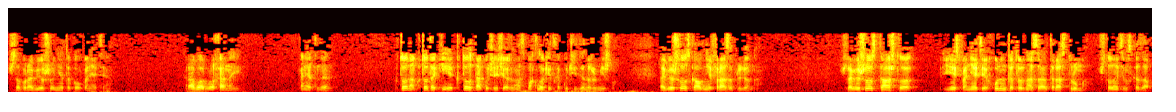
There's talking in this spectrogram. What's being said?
что в Раби Ошуа нет такого понятия? Раба Арбаханой. Понятно, да? Кто, на- кто такие, кто так учит? Раз, у нас Махлокит как учить я нашу Мишну. Раби Ошуа сказал мне фразу определенную. Что сказал, что есть понятие хулин, которое называют раструма. Что он этим сказал?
